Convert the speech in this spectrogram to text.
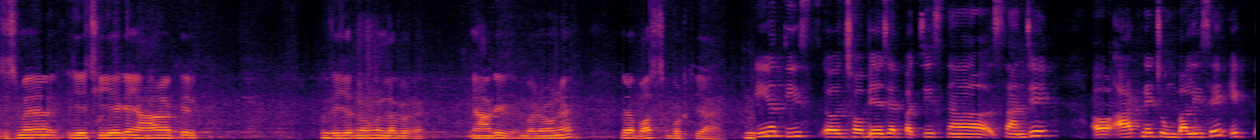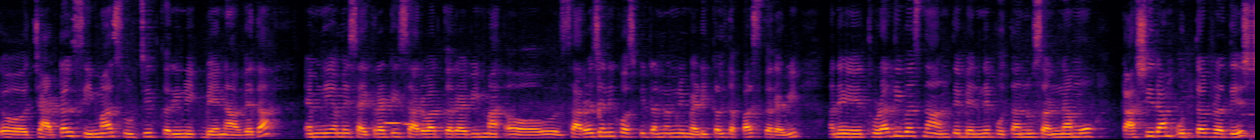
जिसमें ये चाहिए कि यहाँ के प्रतिजन मतलब यहाँ के बड़ों ने मेरा बहुत सपोर्ट किया है અહીંયા ત્રીસ છ બે હજાર પચીસના સાંજે અ, આઠ ને ચુમ્બાલીસે એક અ, જાટલ સીમા સુરજીત કરીને એક બેન આવ્યા હતા એમની અમે સાયક્રાટી સારવાર કરાવી સાર્વજનિક હોસ્પિટલમાં એમની મેડિકલ તપાસ કરાવી અને થોડા દિવસના અંતે બેનને પોતાનું સરનામું કાશીરામ ઉત્તર પ્રદેશ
